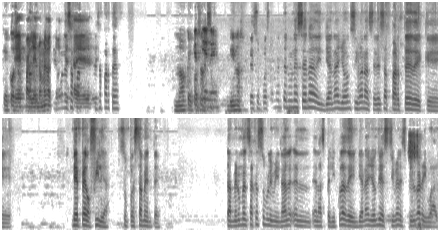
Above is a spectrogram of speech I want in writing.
¿Qué cosa? Épale, no me lo esa, parte, él. esa parte. No, ¿qué ¿Qué cosa? tiene? Dinos. Que supuestamente en una escena de Indiana Jones iban a hacer esa parte de que. de pedofilia, supuestamente. También un mensaje subliminal en, en las películas de Indiana Jones y Steven Spielberg, igual.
